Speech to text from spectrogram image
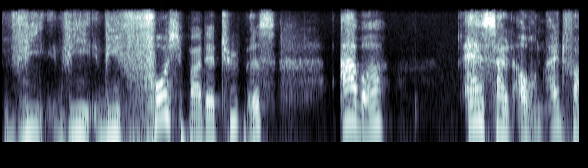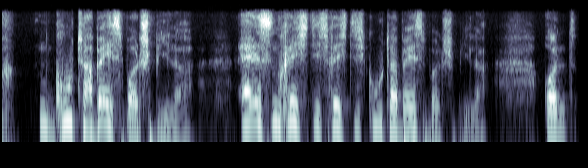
Wie, wie, wie furchtbar der Typ ist. Aber er ist halt auch einfach ein guter Baseballspieler. Er ist ein richtig, richtig guter Baseballspieler. Und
